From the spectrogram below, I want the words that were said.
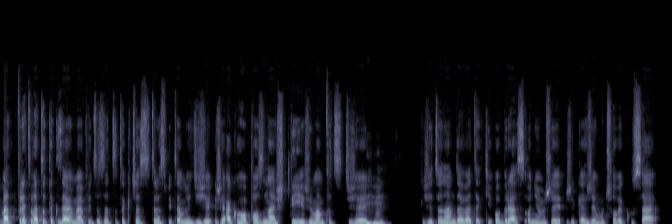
ma, preto ma to tak zaujíma a preto sa to tak často teraz pýtam ľudí, že, že ako ho poznáš ty, že mám pocit, že, mm-hmm. že to nám dáva taký obraz o ňom, že, že každému človeku sa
